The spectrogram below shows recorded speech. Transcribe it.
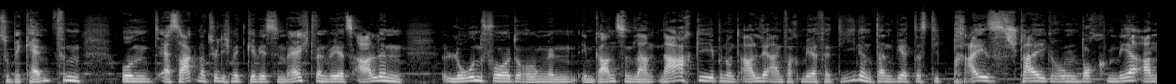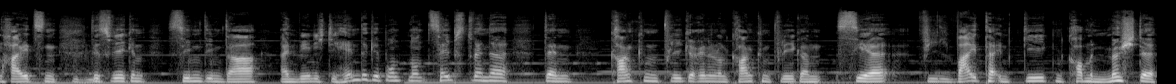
zu bekämpfen. Und er sagt natürlich mit gewissem Recht, wenn wir jetzt allen Lohnforderungen im ganzen Land nachgeben und alle einfach mehr verdienen, dann wird das die Preissteigerung noch mehr anheizen. Mhm. Deswegen sind ihm da ein wenig die Hände gebunden. Und selbst wenn er den Krankenpflegerinnen und Krankenpflegern sehr viel weiter entgegenkommen möchte,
